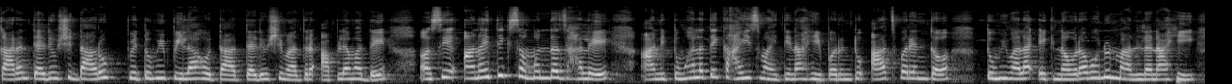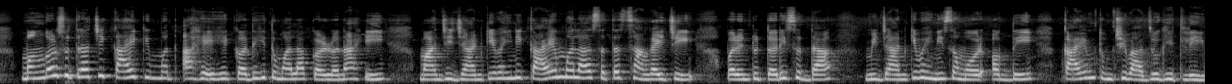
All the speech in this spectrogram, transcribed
कारण त्या दिवशी दारू पि तुम्ही पिला होता. त्या दिवशी मात्र आपल्यामध्ये असे अनैतिक संबंध झाले आणि तुम्हाला ते काहीच माहिती नाही. परंतु आजपर्यंत तुम्ही मला एक नवरा म्हणून मानलं नाही. मंगळसूत्राची काय किंमत आहे हे कधीही तुम्हाला कळलं नाही. माझी जानकी वहिनी कायम मला सतत सांगायची परंतु तरीसुद्धा मी जानकी बहिणीसमोर अगदी कायम तुमची बाजू घेतली.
